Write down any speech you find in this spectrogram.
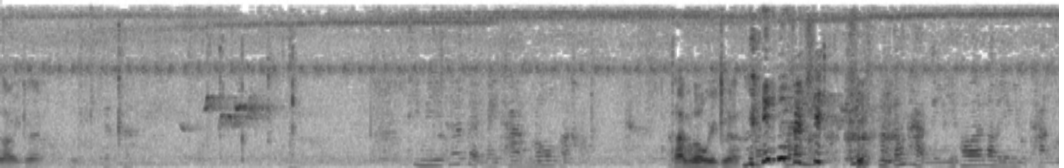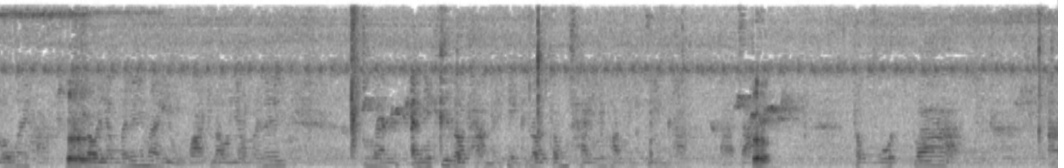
เราอีกแล้วทีนี้ถ้าเกิดในทางโลกอะค่ะ ทางโลกอีกแล้วหนูต้องถามอย่างนี้เพราะว่าเรายังอยู่ทางโลกไงคะเรายังไม่ได้มาอยู่วัดเรายังไม่ได้มันอันนี้คือเราถามในสิ่งที่เราต้องใช้ในความเป็นจริงค่ะอาจารย์สมมุติว่าอ่า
